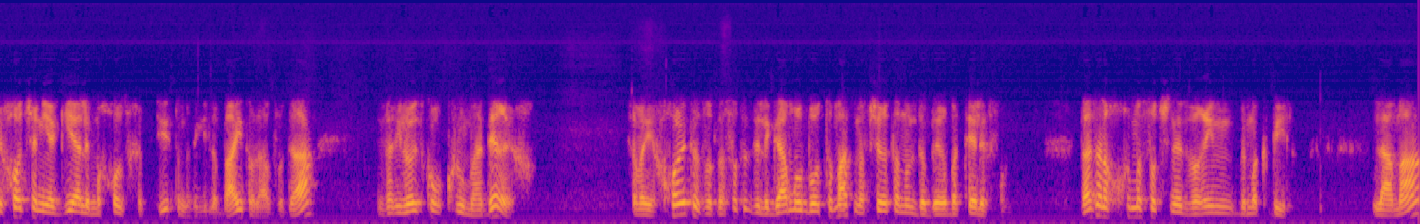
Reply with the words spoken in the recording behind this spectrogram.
יכול להיות שאני אגיע למחוז חפצי, זאת אומרת נגיד לבית או לעבודה, ואני לא אזכור כלום מהדרך. עכשיו היכולת הזאת לעשות את זה לגמרי באוטומט מאפשרת לנו לדבר בטלפון. ואז אנחנו יכולים לעשות שני דברים במקביל. למה?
